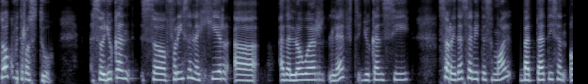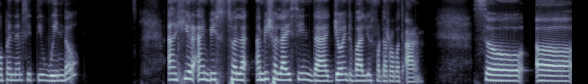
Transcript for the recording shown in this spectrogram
talk with ROS2 so you can so for instance like here uh, at the lower left you can see sorry that's a bit small but that is an OpenMCT window. And here I'm, visual, I'm visualizing the joint values for the robot arm. So uh,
